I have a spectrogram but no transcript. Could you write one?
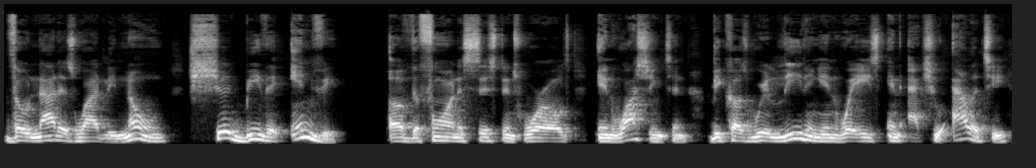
though not as widely known, should be the envy of the foreign assistance world in Washington because we're leading in ways in actuality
